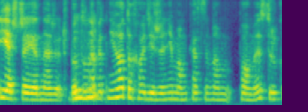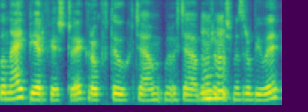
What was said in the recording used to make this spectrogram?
I jeszcze jedna rzecz, bo tu Mhm. nawet nie o to chodzi, że nie mam kasy, mam pomysł, tylko najpierw jeszcze, krok w tył chciałam, chciałabym, Mhm. żebyśmy zrobiły,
